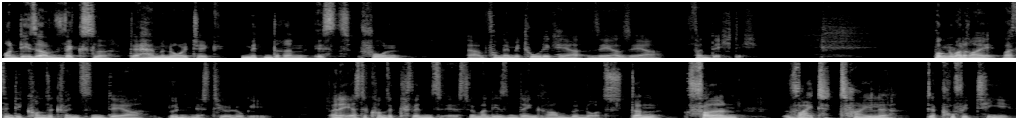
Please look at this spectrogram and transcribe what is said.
Und dieser Wechsel der Hermeneutik mittendrin ist schon äh, von der Methodik her sehr, sehr verdächtig. Punkt Nummer drei, was sind die Konsequenzen der Bündnistheologie? Eine erste Konsequenz ist, wenn man diesen Denkrahmen benutzt, dann fallen weit Teile der Prophetie,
